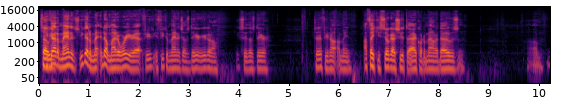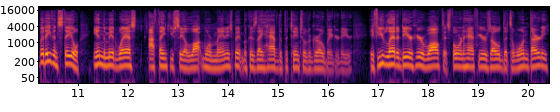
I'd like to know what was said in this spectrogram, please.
So you got to manage. You got to. Ma- it don't matter where you're at. If you if you can manage those deer, you're gonna you see those deer. Too. If you're not, I mean, I think you still got to shoot the adequate amount of does. And um, But even still, in the Midwest, I think you see a lot more management because they have the potential to grow bigger deer. If you let a deer here walk that's four and a half years old, that's a 130,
